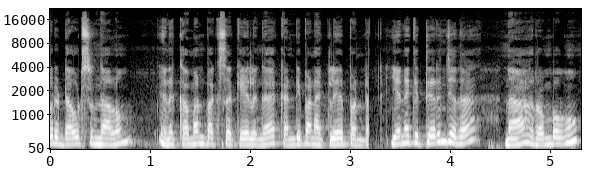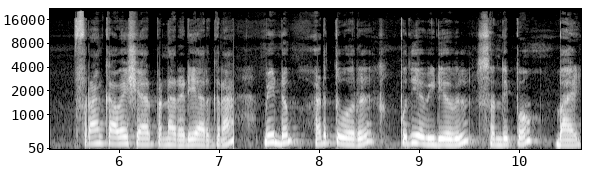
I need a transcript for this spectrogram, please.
ஒரு டவுட்ஸ் இருந்தாலும் எனக்கு கமெண்ட் பாக்ஸை கேளுங்க. கண்டிப்பாக நான் கிளியர் பண்ணுறேன் எனக்கு தெரிஞ்சதை நான் ரொம்பவும் ஃப்ராங்காகவே ஷேர் பண்ண ரெடியாக இருக்கிறேன். மீண்டும் அடுத்து ஒரு புதிய வீடியோவில் சந்திப்போம். பாய்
